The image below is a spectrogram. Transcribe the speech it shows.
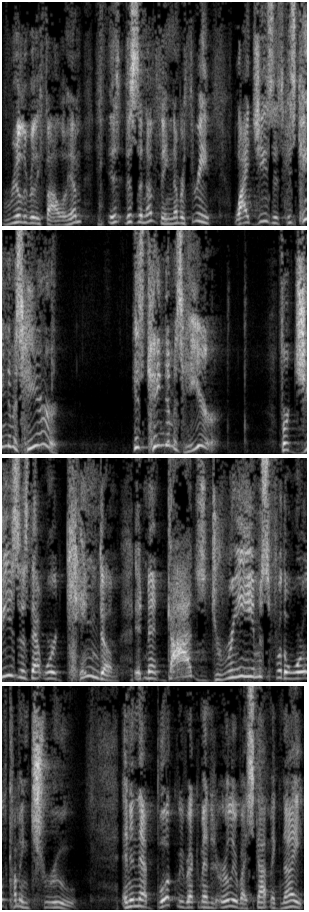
really, really follow him. This is another thing. Number three, why Jesus? His kingdom is here. His kingdom is here. For Jesus, that word kingdom, it meant God's dreams for the world coming true. And in that book we recommended earlier by Scot McKnight,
